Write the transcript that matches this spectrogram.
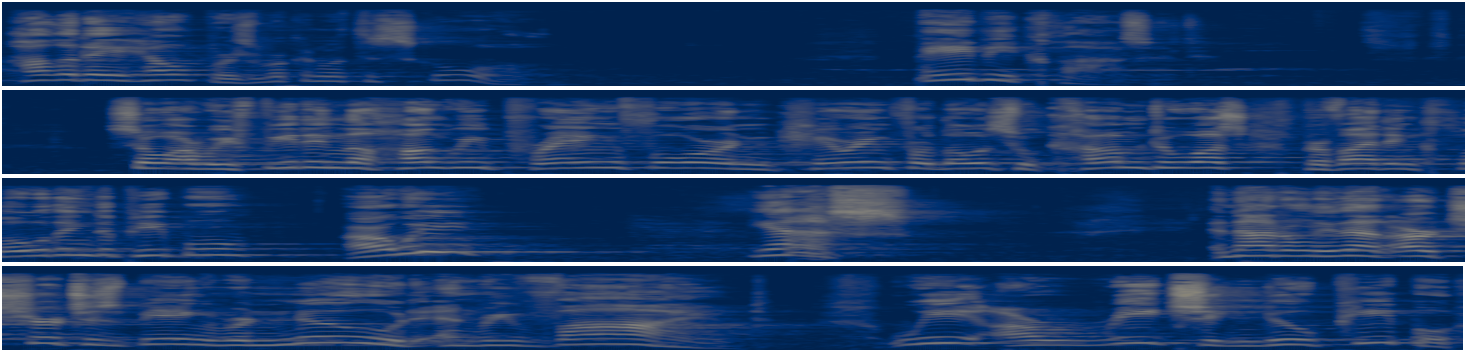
Holiday helpers working with the school. Baby closet. So, are we feeding the hungry, praying for and caring for those who come to us, providing clothing to people? Are we? Yes. And not only that, our church is being renewed and revived. We are reaching new people.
